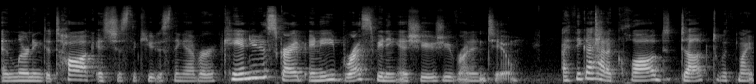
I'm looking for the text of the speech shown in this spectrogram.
and learning to talk, it's just the cutest thing ever. Can you describe any breastfeeding issues you've run into? I think I had a clogged duct with my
